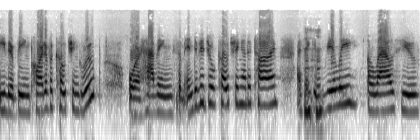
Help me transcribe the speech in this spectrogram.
either being part of a coaching group or having some individual coaching at a time. I think it mm-hmm. really allows you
